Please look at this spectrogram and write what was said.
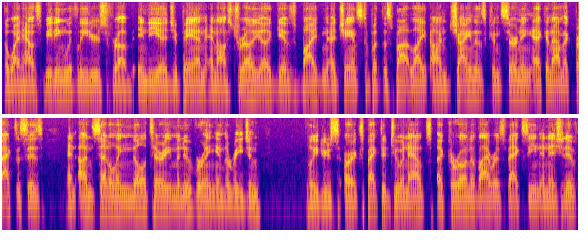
The White House meeting with leaders from India, Japan, and Australia gives Biden a chance to put the spotlight on China's concerning economic practices and unsettling military maneuvering in the region. Leaders are expected to announce a coronavirus vaccine initiative,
